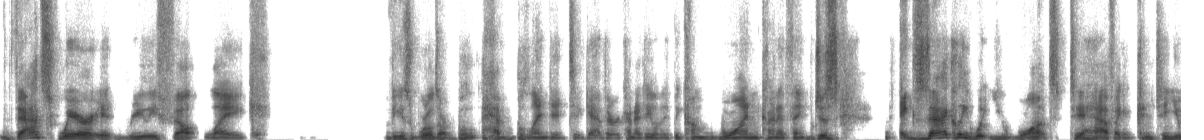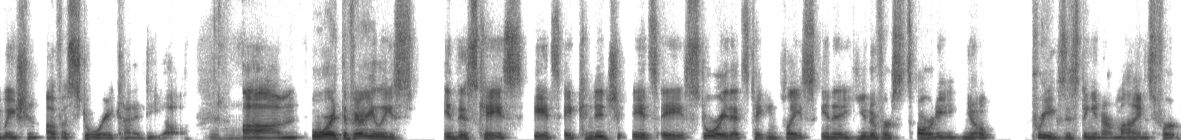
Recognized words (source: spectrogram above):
that's where it really felt like these worlds are have blended together kind of deal and they become one kind of thing which is exactly what you want to have like a continuation of a story kind of deal. Mm-hmm. um or at the very least in this case it's a condition it's a story that's taking place in a universe that's already you know pre-existing in our minds for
